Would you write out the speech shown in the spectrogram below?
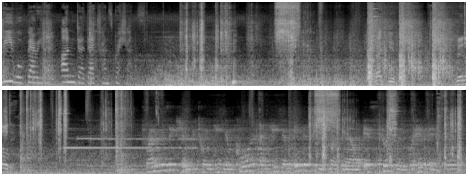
We will bury them under their transgressions. Right here. Reloading. Fraternization between Kingdom Core and Kingdom Industries personnel is strictly prohibited.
